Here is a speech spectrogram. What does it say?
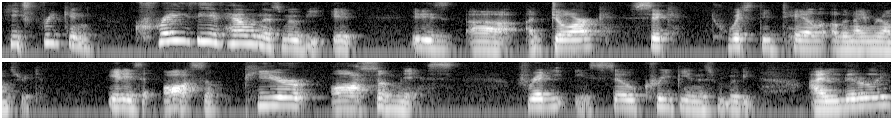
He's freaking crazy as hell in this movie. It, it is uh, a dark, sick, twisted tale of a Nightmare on Street. It is awesome. Pure awesomeness. Freddy is so creepy in this movie. I literally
